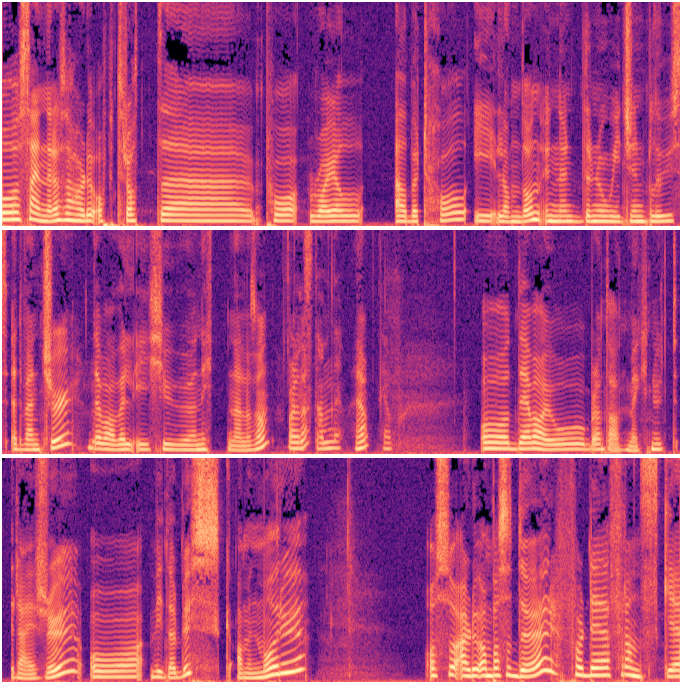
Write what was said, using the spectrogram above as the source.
Og seinere så har du opptrådt eh, på Royal Albert Hall i London under The Norwegian Blues Adventure. Det var vel i 2019 eller noe sånt? Var det det? Stemmer det. Og det var jo blant annet med Knut Reiersrud og Vidar Busk, Amund Mårud. Og så er du ambassadør for, det franske,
